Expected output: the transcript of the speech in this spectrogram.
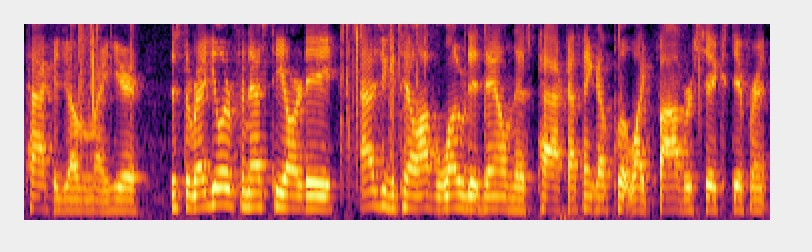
package of them right here. Just the regular Finesse TRD. As you can tell, I've loaded down this pack. I think I've put like five or six different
